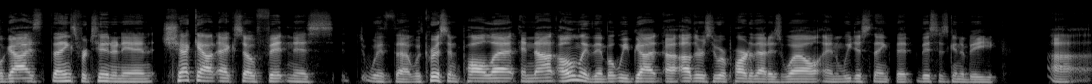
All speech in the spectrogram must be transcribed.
Well, guys, thanks for tuning in. Check out XO Fitness with uh, with Chris and Paulette, and not only them, but we've got uh, others who are part of that as well. And we just think that this is going to be uh,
